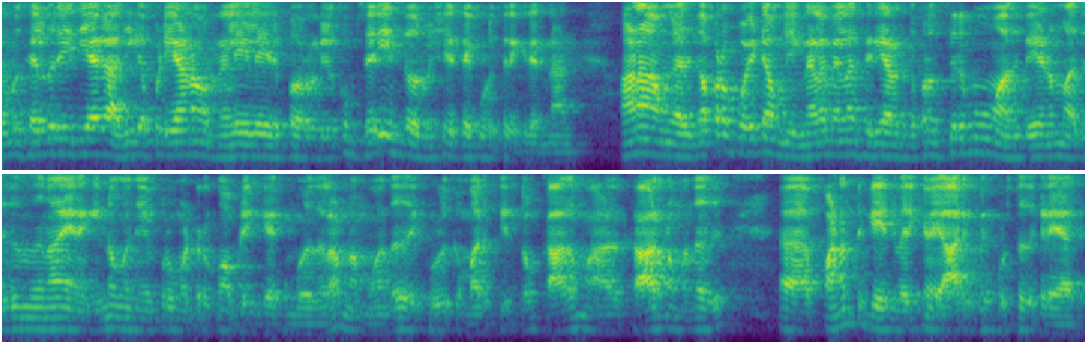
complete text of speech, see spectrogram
ரொம்ப செல்வ ரீதியாக அதிகப்படியான ஒரு நிலையில் இருப்பவர்களுக்கும் சரி இந்த ஒரு விஷயத்தை கொடுத்துருக்கிறேன் நான். ஆனால் அவங்க அதுக்கப்புறம் போயிட்டு அவங்களுக்கு நிலைமையெல்லாம் சரியானதுக்கப்புறம் திரும்பவும் அது வேணும் அது இருந்ததுன்னா எனக்கு இன்னும் கொஞ்சம் இம்ப்ரூவ்மெண்ட் இருக்கும் அப்படின்னு கேட்கும்போதெல்லாம் நம்ம வந்து அதை கொடுக்க மறுத்திருக்கோம். காரணம் காரணம் வந்து அது பணத்துக்கு இது வரைக்கும் யாருக்குமே கொடுத்தது கிடையாது.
